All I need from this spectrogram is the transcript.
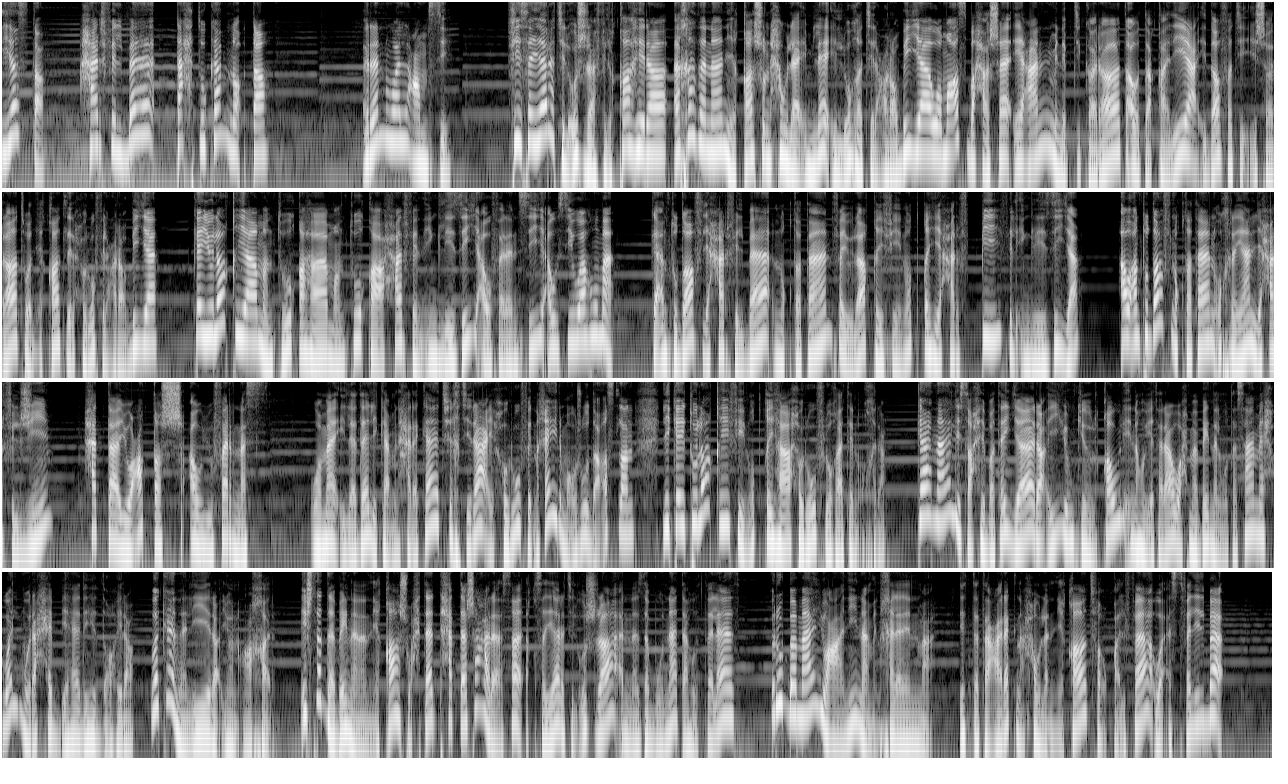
يسطا حرف الباء تحته كم نقطة؟ رنوى العمصي في سيارة الأجرة في القاهرة أخذنا نقاش حول إملاء اللغة العربية وما أصبح شائعًا من ابتكارات أو تقاليع إضافة إشارات ونقاط للحروف العربية كي يلاقي منطوقها منطوق حرف إنجليزي أو فرنسي أو سواهما. كأن تضاف لحرف الباء نقطتان فيلاقي في نطقه حرف بي في الإنجليزية. أو أن تضاف نقطتان أخريان لحرف الجيم حتى يعطش أو يفرنس. وما إلى ذلك من حركات في اختراع حروف غير موجودة أصلا لكي تلاقي في نطقها حروف لغات أخرى. كان لصاحبتي رأي يمكن القول إنه يتراوح ما بين المتسامح والمرحب بهذه الظاهرة وكان لي رأي آخر. اشتد بيننا النقاش واحتد حتى شعر سائق سيارة الأجرة أن زبوناته الثلاث ربما يعانين من خلل ما. إذ تتعاركن حول النقاط فوق الفاء وأسفل الباء.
